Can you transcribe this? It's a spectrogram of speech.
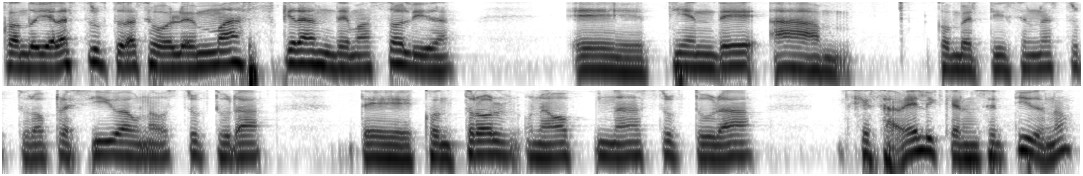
Cuando ya la estructura se vuelve más grande, más sólida, eh, tiende a convertirse en una estructura opresiva, una estructura de control, una, una estructura jezabélica en un sentido, ¿no?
